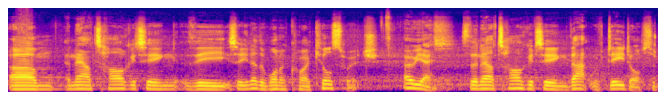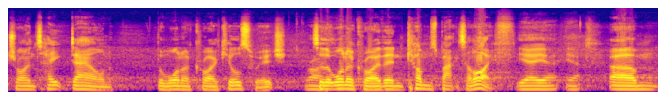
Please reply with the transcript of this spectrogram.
um, are now targeting the. So you know the WannaCry kill switch. Oh yes. So they're now targeting that with DDoS to try and take down the WannaCry kill switch, Right. so that WannaCry then comes back to life. Yeah, yeah, yeah. Um,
